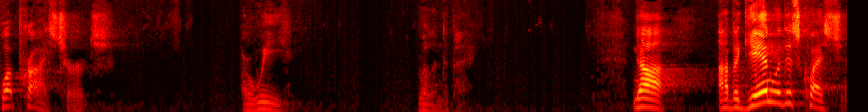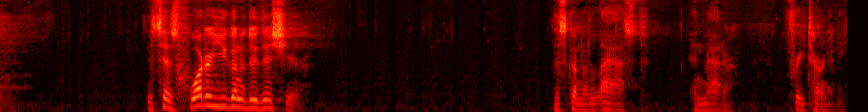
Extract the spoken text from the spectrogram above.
What price, church, are we willing to pay? Now, I began with this question it says, What are you going to do this year? that's going to last and matter for eternity.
